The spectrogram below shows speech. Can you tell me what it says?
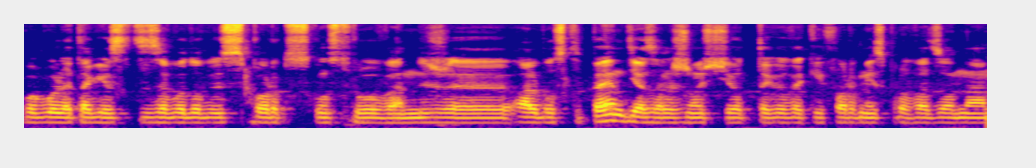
W ogóle tak jest zawodowy sport skonstruowany, że albo stypendia, w zależności od tego, w jakiej formie jest prowadzona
